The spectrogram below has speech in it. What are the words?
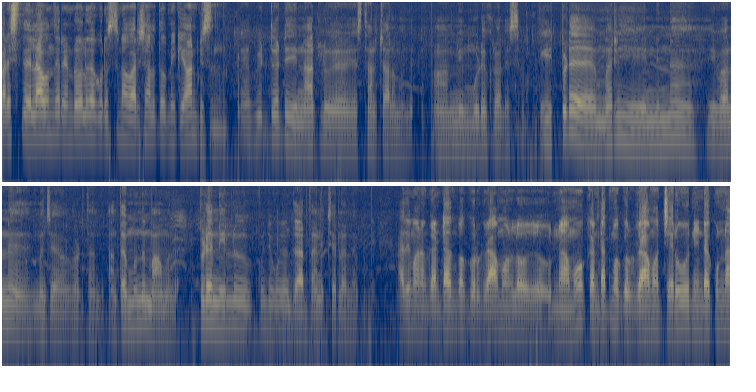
పరిస్థితి ఎలా ఉంది? రెండు రోజులుగా కురుస్తున్న వర్షాలతో మీకు ఏమనిపిస్తుంది? వీటితోటి నాట్లు వేస్తాను చాలామంది. మేము మూడు ఎకరాలు వేస్తాం. ఇప్పుడే మరి నిన్న ఇవాళనే మంచిగా పడుతుంది. అంతకుముందు మామూలు. ఇప్పుడే నీళ్ళు కొంచెం కొంచెం జారుతాను చెర్లలో అది మనం ఘంటాత్మకూరు గ్రామంలో ఉన్నాము. ఘంటాత్మకూరు గ్రామం చెరువు నిండకుండా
